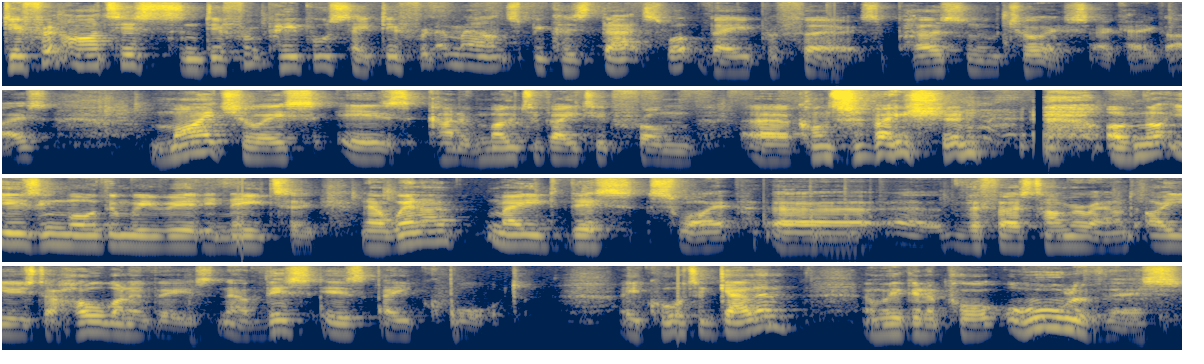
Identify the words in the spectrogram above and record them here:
different artists and different people say different amounts because that's what they prefer. It's a personal choice, okay, guys? My choice is kind of motivated from uh, conservation of not using more than we really need to. Now, when I made this swipe uh, uh, the first time around, I used a whole one of these. Now, this is a quart, a quarter gallon, and we're gonna pour all of this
